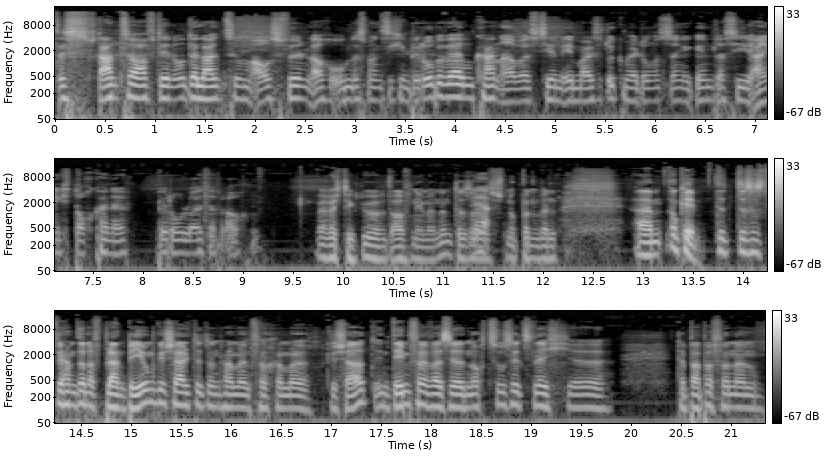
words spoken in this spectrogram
das stand zwar auf den Unterlagen zum Ausfüllen auch oben, dass man sich im Büro bewerben kann, aber sie haben eben als Rückmeldung uns dann gegeben, dass sie eigentlich doch keine Büroleute brauchen. Richtig überhaupt aufnehmen, ne? dass er Ja. das schnuppern will. Ähm, okay, das heißt, wir haben dann auf Plan B umgeschaltet und haben einfach einmal geschaut. In dem Fall war es ja noch zusätzlich äh, der Papa von einem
